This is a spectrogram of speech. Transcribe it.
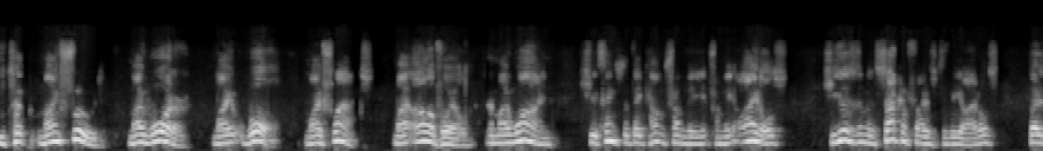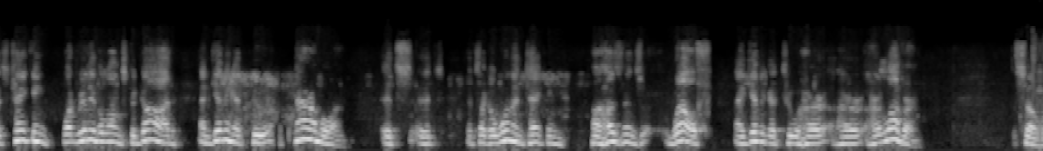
he took my food, my water, my wool, my flax, my olive oil, and my wine. She thinks that they come from the from the idols. She uses them in sacrifice to the idols, but it's taking what really belongs to God and giving it to a paramour. It's it's it's like a woman taking her husband's wealth and giving it to her her her lover. So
